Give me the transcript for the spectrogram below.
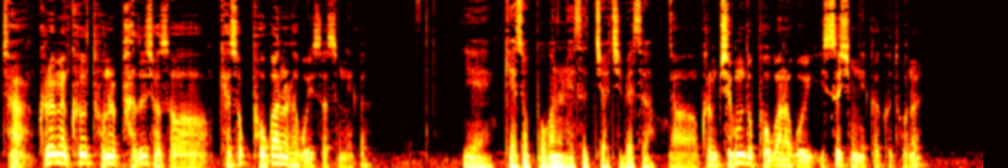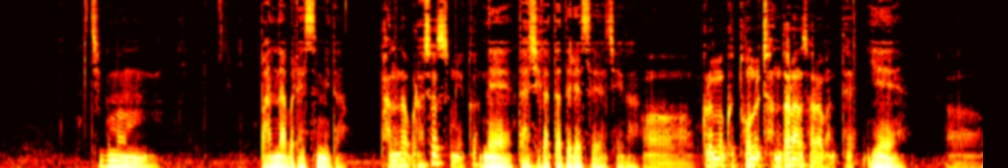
자, 그러면 그 돈을 받으셔서 계속 보관을 하고 있었습니까? 예, 계속 보관을 했었죠, 집에서. 어, 그럼 지금도 보관하고 있으십니까, 그 돈을? 지금은 반납을 했습니다. 반납을 하셨습니까? 네, 다시 갖다 드렸어요, 제가. 어, 그러면 그 돈을 전달한 사람한테? 예. 어,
